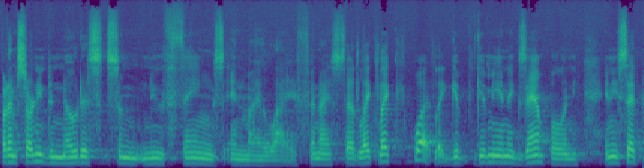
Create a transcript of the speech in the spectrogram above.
but I'm starting to notice some new things in my life. And I said, like, like what? Like, give, give me an example. And he, and he said,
